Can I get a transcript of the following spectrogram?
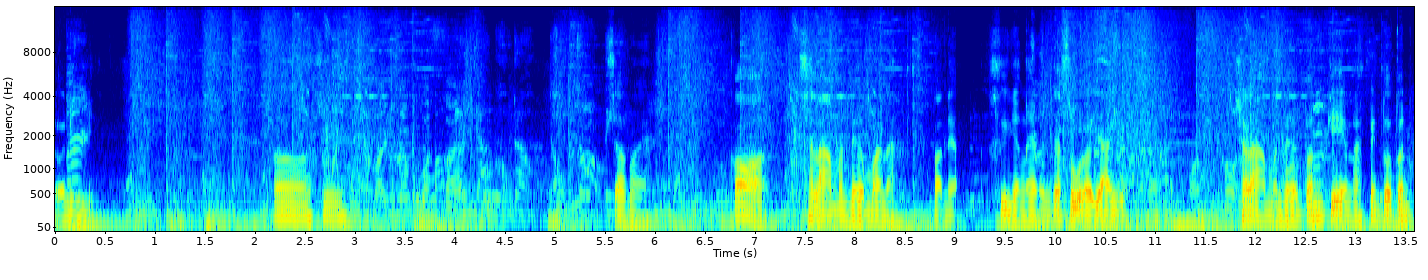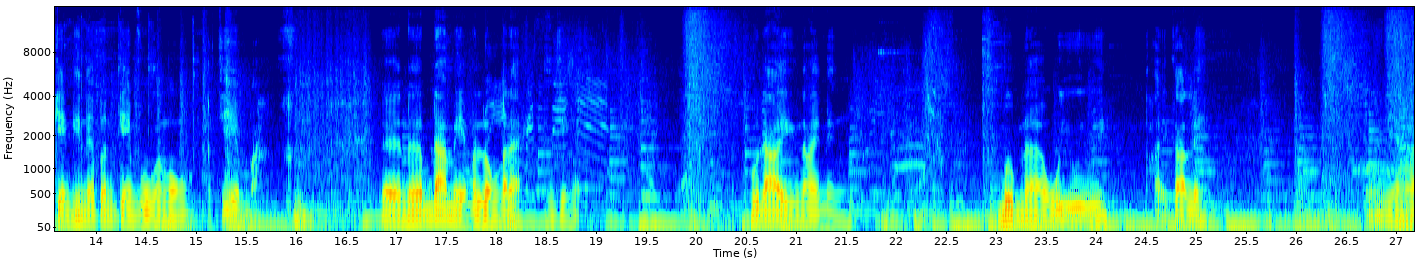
ตัวนี้โอเคจัดไป ก็ฉลามมันเนิร์ฟมานะตอนเนี้ยคือยังไงมันก็สู้เรายากอยู่นะครับฉลามมันเนิร์ฟต้นเกมนะ เป็นตัวต้นเกมที่เนิร์ฟต้นเกมกูก็งงกับเจมอะเออเนิร์ฟดาเมจมันลงก็ได้จริงๆ อะพูดาวอีกหน่อยหนึ่งบึมหน้าอุ้ยอุ้ยอุ้ยถ่ายกันเลย อย่างนี้ยังไง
